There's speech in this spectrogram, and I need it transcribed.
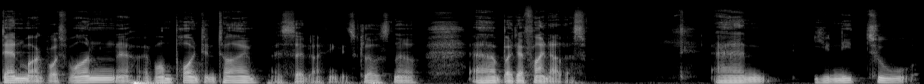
Denmark was one uh, at one point in time. I said, I think it's closed now, uh, but they find others. And you need to,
